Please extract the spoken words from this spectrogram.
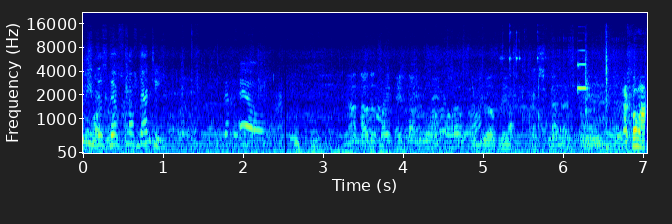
niet, dus vanaf 13. Ik zeg 11. Ja, nou dat heeft... Daar kom maar.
